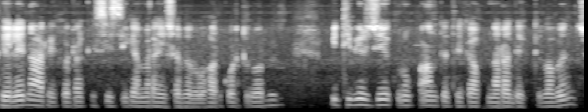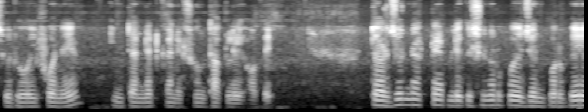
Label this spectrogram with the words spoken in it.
ফেলে না ওটাকে সিসি ক্যামেরা হিসাবে ব্যবহার করতে পারবেন। পৃথিবীর যে কোনো প্রান্তে থেকে আপনারা দেখতে পাবেন, শুধু ওই ফোনে ইন্টারনেট কানেকশন থাকলেই হবে। তো এর জন্য একটা অ্যাপ্লিকেশনের প্রয়োজন পড়বে।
